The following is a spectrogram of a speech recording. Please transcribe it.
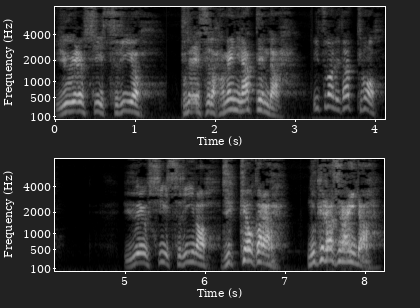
UFC3 をプレイする羽目になってんだ。いつまで経っても UFC3 の実況から抜け出せないんだ。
